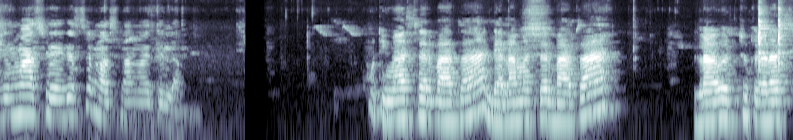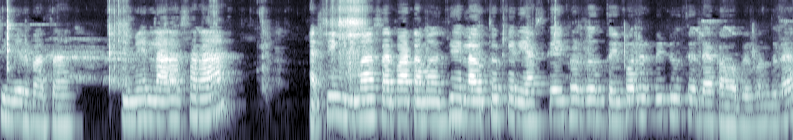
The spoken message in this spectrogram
যে মাছ হয়ে গেছে, মাছ নামাই দিলাম। পুঁটি মাছের বাজা ডেলা মাছের বাজা লাউয়ের টুকরা সিমের বাজা সিমের লাড়া ছাড়া আর চিংড়ি মাছ আর বাটা মাছ দিয়ে লাউ তরকারি আজকে এই পর্যন্ত এই পরের ভিডিওতে দেখা হবে, বন্ধুরা।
